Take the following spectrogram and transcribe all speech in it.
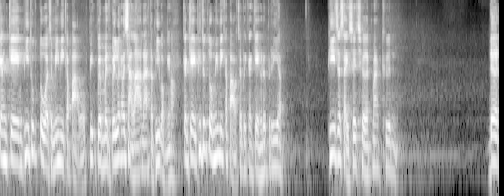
กางเกงพี่ทุกตัวจะไม่มีกระเป๋าพี่เป็นเป็นเรื่องไร้สาระนะแต่พี่บอกเงี้ยครับกางเกงพี่ทุกตัวไม่มีกระเป๋าจะเป็นกางเกงเรียบๆ พี่จะใส่เสื้อเชิ้ตมากขึ้น เดิน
